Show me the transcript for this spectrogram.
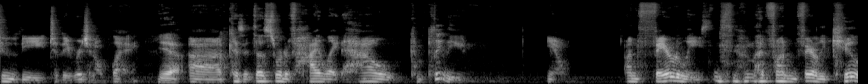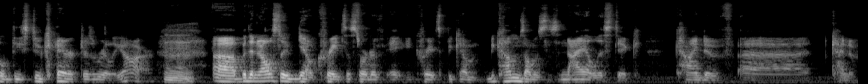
to the to the original play. Yeah, because it does sort of highlight how completely, you know, unfairly unfairly killed these two characters really are. mm, Uh, but then it also you know creates a sort of it creates become becomes almost this nihilistic kind of uh, kind of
